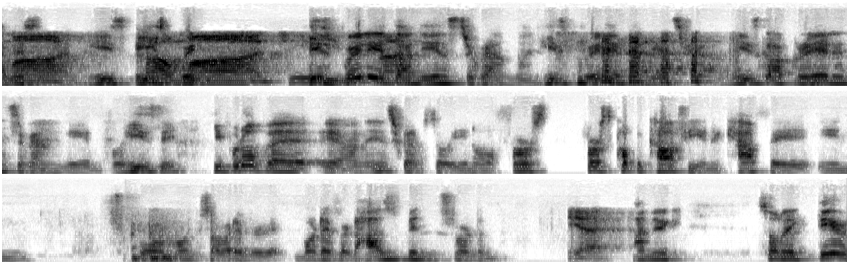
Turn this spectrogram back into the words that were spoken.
Come listen, on. man, he's he's Come brill- on, He's brilliant man. on the Instagram, man. He's brilliant on the Instagram. He's got great Instagram game. But he's he put up a, a- on the Instagram story, you know, first first cup of coffee in a cafe in four months or whatever whatever it has been for them. Yeah, And like so like they're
